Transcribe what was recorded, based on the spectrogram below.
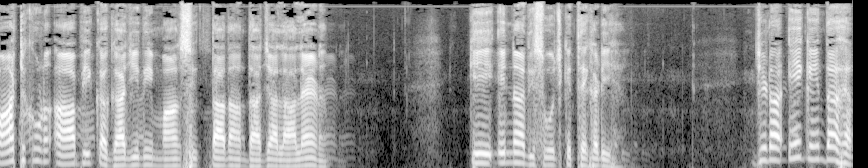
ਪਾਠਕ ਹੁਣ ਆਪ ਹੀ ਘੱਗਾ ਜੀ ਦੀ ਮਾਨਸਿਕਤਾ ਦਾ ਅੰਦਾਜ਼ਾ ਲਾ ਲੈਣ ਕਿ ਇਹਨਾਂ ਦੀ ਸੋਚ ਕਿੱਥੇ ਖੜੀ ਹੈ। ਜਿਹੜਾ ਇਹ ਕਹਿੰਦਾ ਹੈ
